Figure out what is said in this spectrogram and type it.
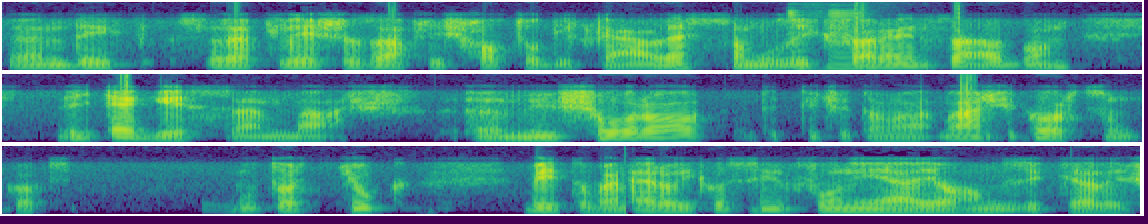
vendégszereplés az április 6-án lesz a Muzik uh-huh. egy egészen más műsorral, egy kicsit a másik arcunkat mutatjuk. Beethoven Eroica szimfóniája hangzik el, és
